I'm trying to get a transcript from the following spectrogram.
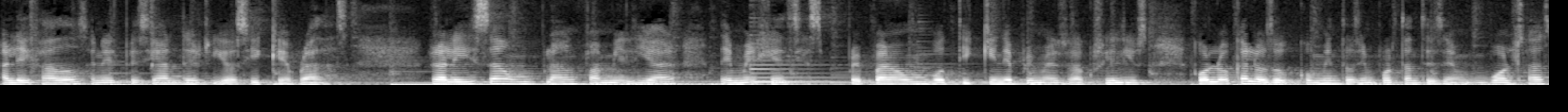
alejados en especial de ríos y quebradas. Realiza un plan familiar de emergencias. Prepara un botiquín de primeros auxilios. Coloca los documentos importantes en bolsas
